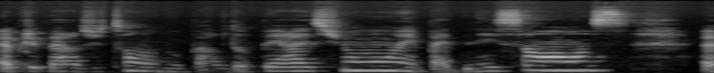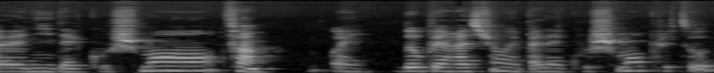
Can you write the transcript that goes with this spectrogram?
La plupart du temps, on nous parle d'opération et pas de naissance, euh, ni d'accouchement. Enfin, oui, d'opération et pas d'accouchement plutôt.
